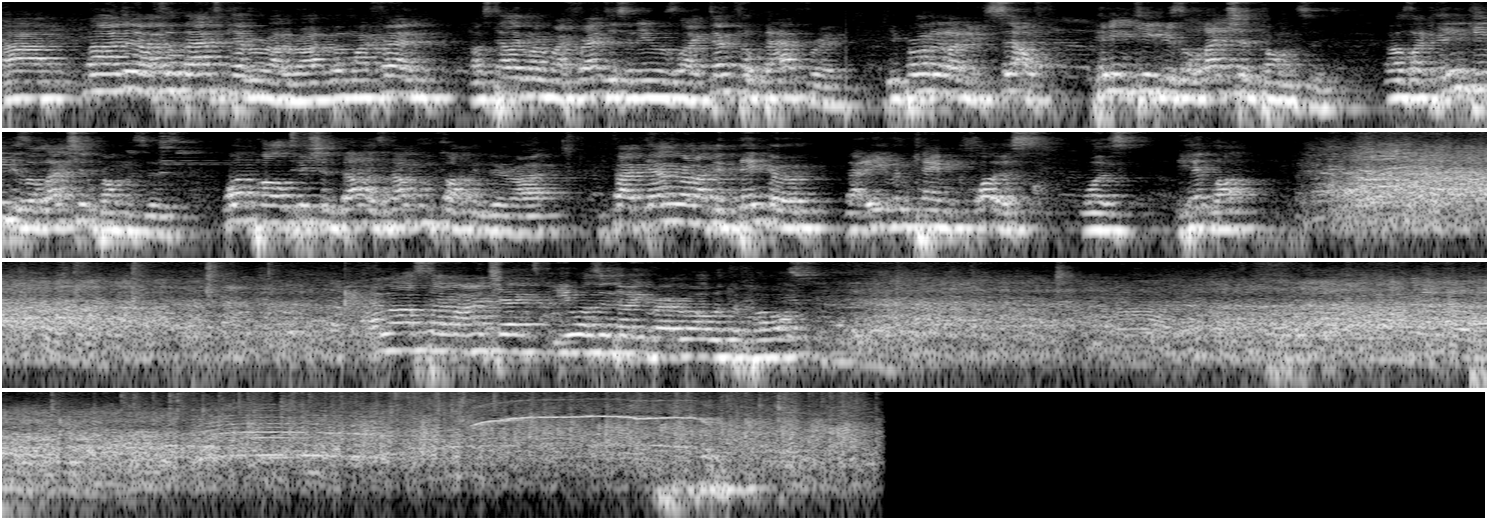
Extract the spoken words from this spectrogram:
Um, no, I do. I feel bad for Kevin Rudd, right? But my friend, I was telling one of my friends this, and he was like, "Don't feel bad for him. He brought it on himself. He didn't keep his election promises." And I was like, "He didn't keep his election promises. One politician does? nothing fucking do, right? In fact, the only one I can think of that even came close was Hitler." And last time I checked, he wasn't doing very well with the polls.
